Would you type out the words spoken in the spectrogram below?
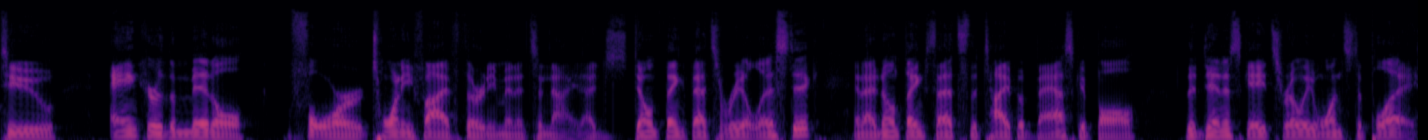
to anchor the middle for 25, 30 minutes a night. I just don't think that's realistic, and I don't think that's the type of basketball that Dennis Gates really wants to play.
